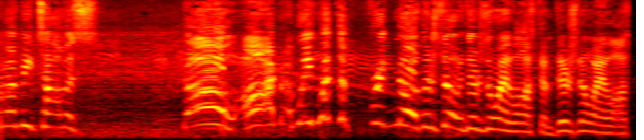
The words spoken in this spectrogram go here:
come on, beat Thomas. Oh, oh, wait, what the frick? No, there's no, there's no I lost him. There's no I lost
